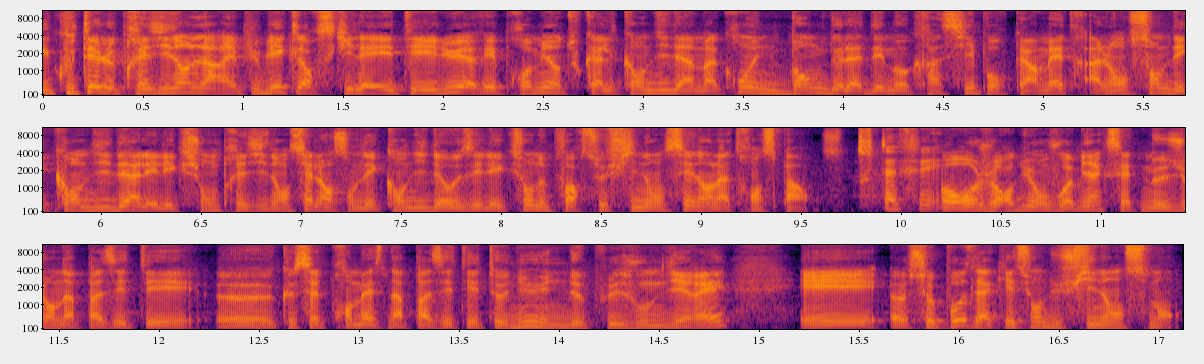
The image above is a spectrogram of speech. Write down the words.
Écoutez, le président de la République, lorsqu'il a été élu, avait promis, en tout cas le candidat Macron, une banque de la démocratie pour permettre à l'ensemble des candidats à l'élection présidentielle, à l'ensemble des candidats aux élections, de pouvoir se financer dans la transparence. Tout à fait. Or aujourd'hui, on voit bien que cette mesure n'a pas été, euh, que cette promesse n'a pas été tenue, une de plus, vous me direz, et euh, se pose la question du financement.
